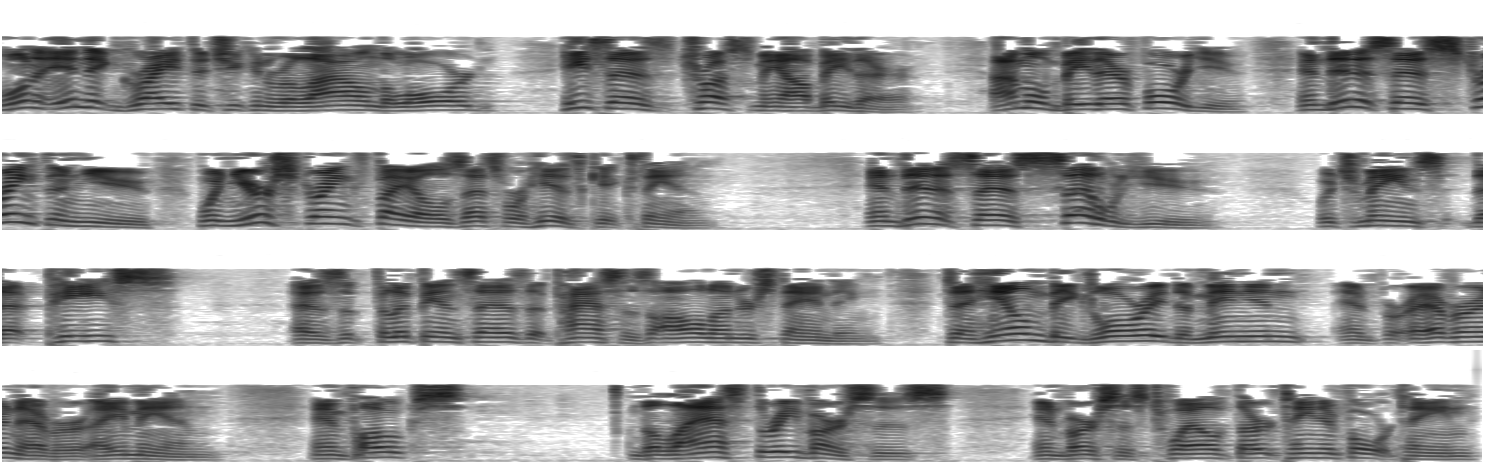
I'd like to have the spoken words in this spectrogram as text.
One, isn't it great that you can rely on the Lord? He says, trust me, I'll be there. I'm going to be there for you. And then it says, strengthen you. When your strength fails, that's where His kicks in. And then it says, settle you, which means that peace, as Philippians says, that passes all understanding. To Him be glory, dominion, and forever and ever. Amen. And folks, the last three verses, in verses 12, 13, and 14,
